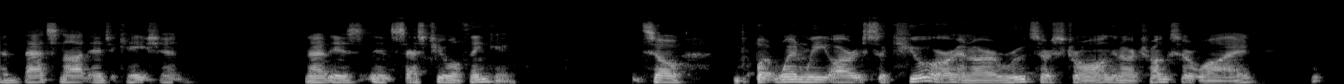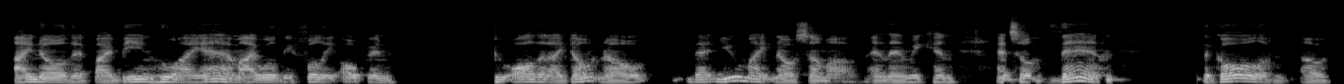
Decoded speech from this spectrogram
And that's not education. That is incestual thinking. So, but when we are secure and our roots are strong and our trunks are wide, I know that by being who I am, I will be fully open to all that I don't know that you might know some of. And then we can, and so then the goal of, of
